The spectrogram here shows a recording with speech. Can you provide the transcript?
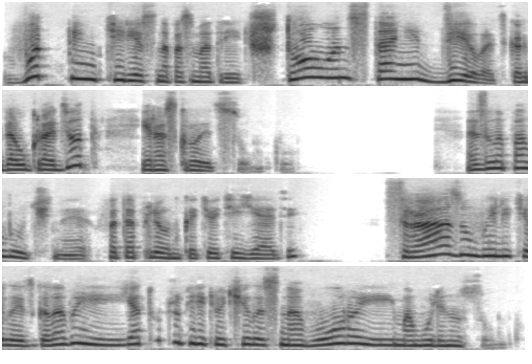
Вот интересно посмотреть, что он станет делать, когда украдет и раскроет сумку. Злополучная фотопленка тети Яди сразу вылетела из головы, и я тут же переключилась на вора и мамулину сумку.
